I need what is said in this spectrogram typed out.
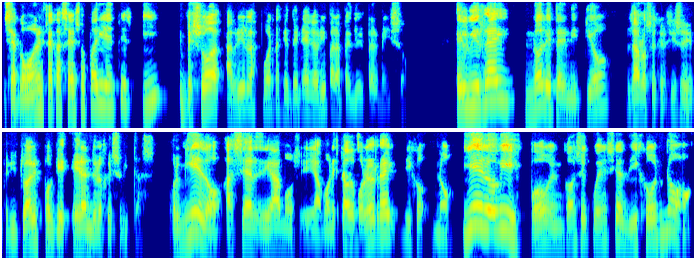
Se acomodó en esta casa de esos parientes y empezó a abrir las puertas que tenía que abrir para pedir permiso. El virrey no le permitió dar los ejercicios espirituales porque eran de los jesuitas. Por miedo a ser, digamos, eh, amonestado por el rey, dijo no. Y el obispo, en consecuencia, dijo no.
